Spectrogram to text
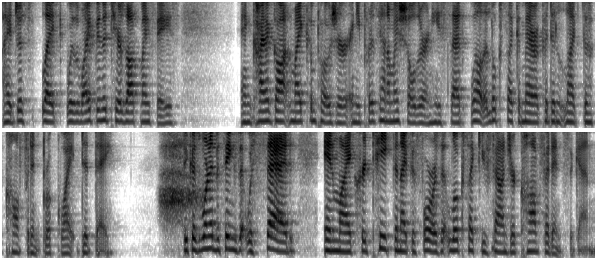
I just like was wiping the tears off my face and kind of gotten my composure. And he put his hand on my shoulder and he said, Well, it looks like America didn't like the confident Brooke White, did they? Because one of the things that was said in my critique the night before was it looks like you found your confidence again.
